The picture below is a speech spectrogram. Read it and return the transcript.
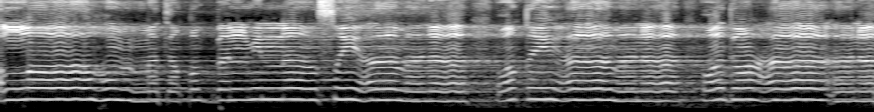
اللهم تقبل منا صيامنا وقيامنا ودعاءنا.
